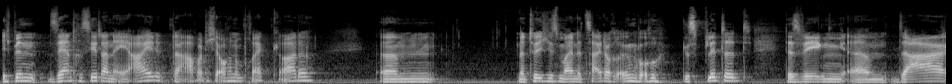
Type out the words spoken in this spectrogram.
ich bin sehr interessiert an AI, da arbeite ich auch in einem Projekt gerade. Ähm, natürlich ist meine Zeit auch irgendwo gesplittet, deswegen ähm, da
